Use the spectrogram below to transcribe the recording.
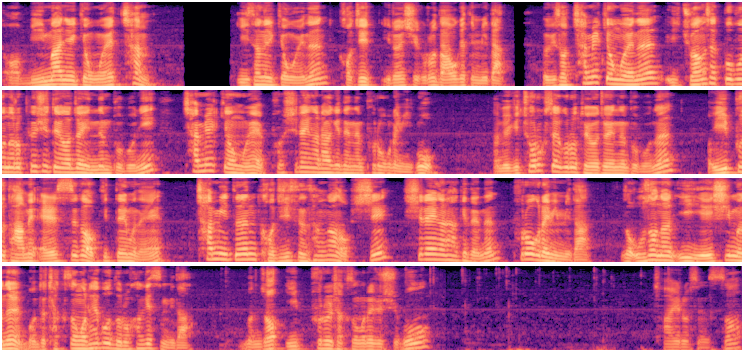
어, 미만일 경우에 참, 이상일 경우에는 거짓 이런 식으로 나오게 됩니다. 여기서 참일 경우에는 이 주황색 부분으로 표시되어져 있는 부분이 참일 경우에 실행을 하게 되는 프로그램이고 여기 초록색으로 되어져 있는 부분은 if 다음에 else가 없기 때문에 참이든 거짓은 상관없이 실행을 하게 되는 프로그램입니다. 우선은 이 예시문을 먼저 작성을 해보도록 하겠습니다. 먼저 if를 작성을 해주시고 자이로 센서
